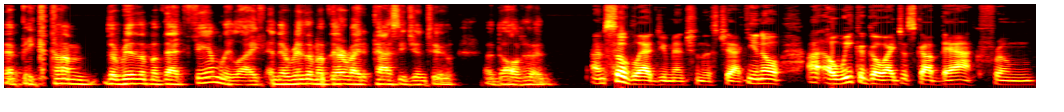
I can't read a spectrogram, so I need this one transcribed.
that become the rhythm of that family life and the rhythm of their rite of passage into adulthood. I'm so glad you mentioned this, Jack. You know, a week ago I just got back from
